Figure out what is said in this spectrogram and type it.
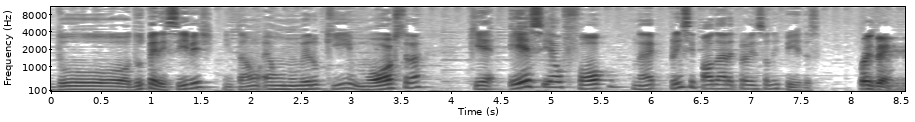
do, do perecíveis. Então é um número que mostra que é, esse é o foco né, principal da área de prevenção de perdas. Pois bem,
